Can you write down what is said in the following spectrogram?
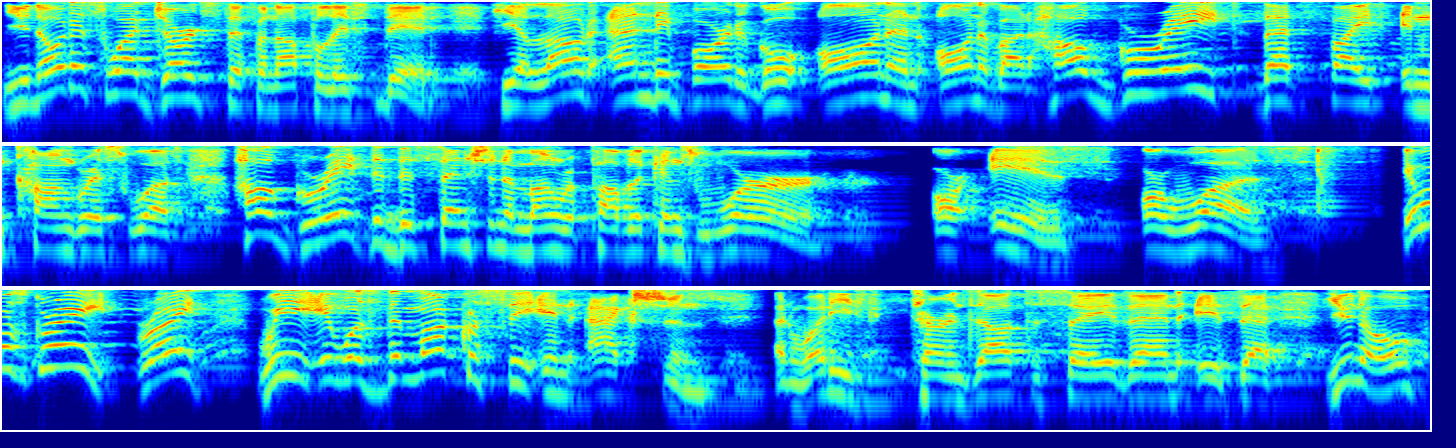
You notice what George Stephanopoulos did. He allowed Andy Barr to go on and on about how great that fight in Congress was, how great the dissension among Republicans were, or is, or was. It was great, right? We, it was democracy in action. And what he turns out to say then is that, you know,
